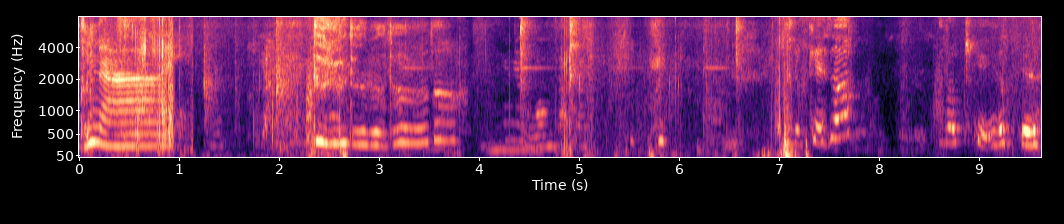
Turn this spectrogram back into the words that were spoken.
굿나잇. 두루두루두루두. 이렇게 해서 이렇게 이렇게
